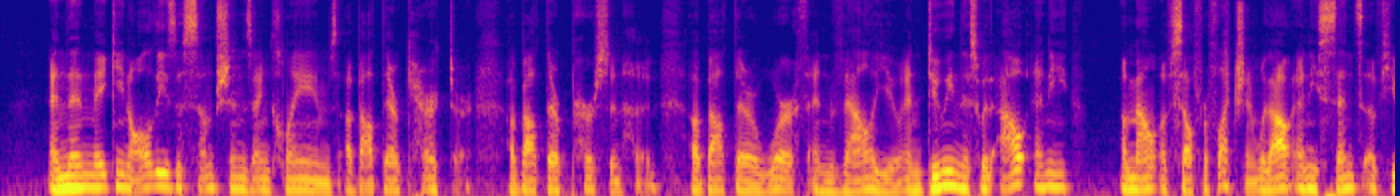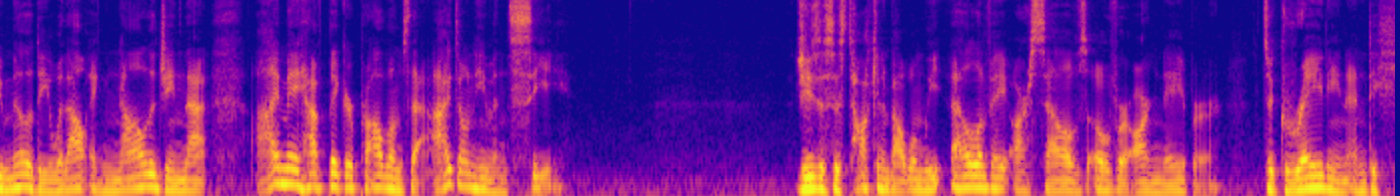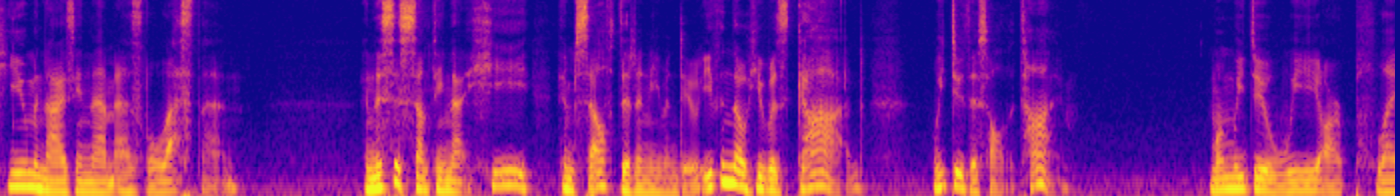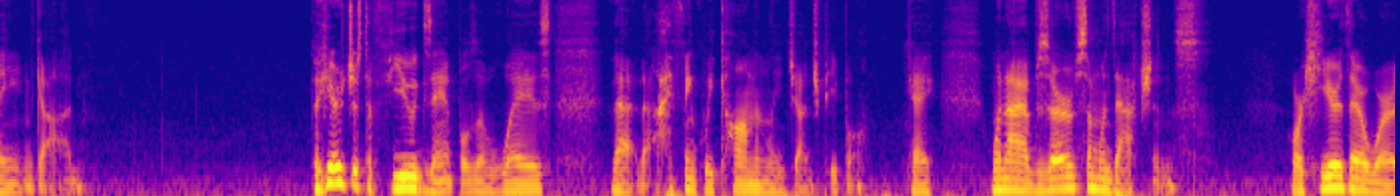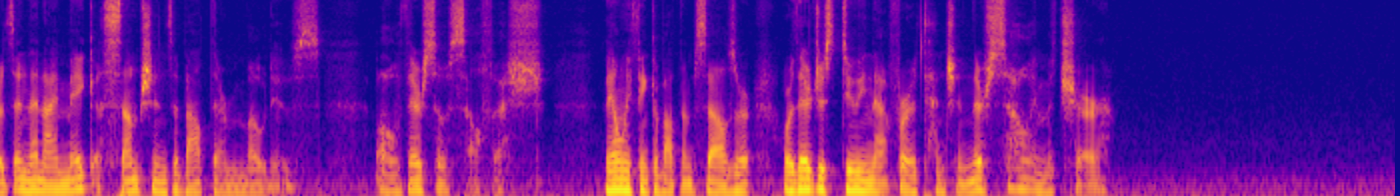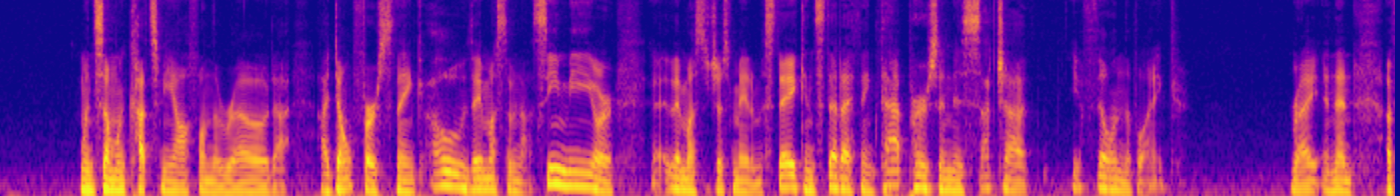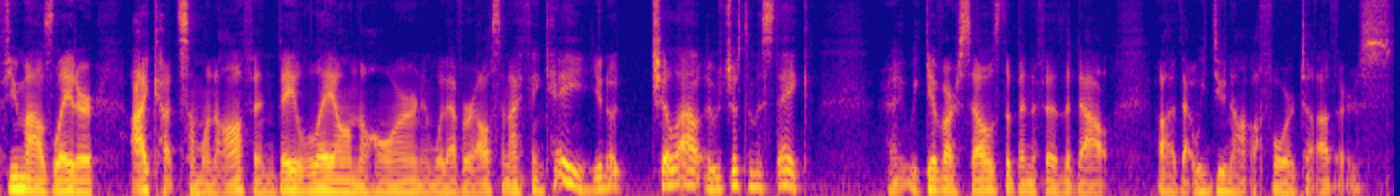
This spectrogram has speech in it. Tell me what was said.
and then making all these assumptions and claims about their character, about their personhood, about their worth and value, and doing this without any amount of self reflection, without any sense of humility, without acknowledging that I may have bigger problems that I don't even see. Jesus is talking about when we elevate ourselves over our neighbor degrading and dehumanizing them as less than. And this is something that he himself didn't even do. Even though he was God, we do this all the time. When we do, we are playing God. So here's just a few examples of ways that, that I think we commonly judge people. Okay. When I observe someone's actions, or hear their words and then I make assumptions about their motives. Oh, they're so selfish. They only think about themselves or or they're just doing that for attention. They're so immature. When someone cuts me off on the road, uh, I don't first think, oh, they must have not seen me or uh, they must have just made a mistake. Instead, I think that person is such a you know, fill in the blank right? And then a few miles later, I cut someone off and they lay on the horn and whatever else. And I think, hey, you know, chill out. It was just a mistake, right? We give ourselves the benefit of the doubt uh, that we do not afford to others.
